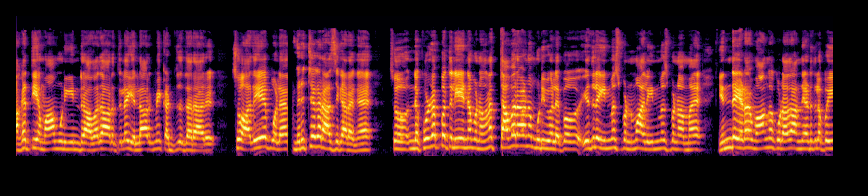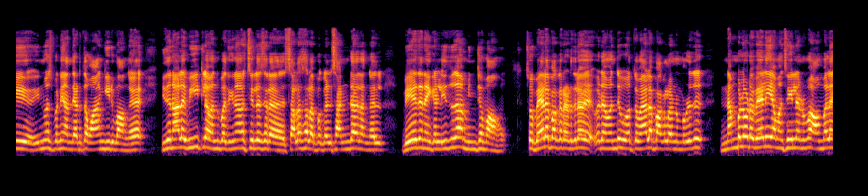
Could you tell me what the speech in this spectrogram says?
அகத்திய மாமுனின்ற அவதாரத்தில் எல்லாருக்குமே கற்று தராரு. ஸோ அதே போல் விருச்சக ராசிக்காரங்க ஸோ இந்த குழப்பத்திலேயே என்ன பண்ணுவாங்கன்னா தவறான முடிவுகளை இப்போ எதில் இன்வெஸ்ட் பண்ணுமோ அதில் இன்வெஸ்ட் பண்ணாமல் எந்த இடம் வாங்கக்கூடாதோ அந்த இடத்துல போய் இன்வெஸ்ட் பண்ணி அந்த இடத்த வாங்கிடுவாங்க. இதனால் வீட்டில் வந்து பார்த்திங்கன்னா சில சில சலசலப்புகள் சண்டலங்கள் வேதனைகள் இதுதான் மிஞ்சமாகும். ஸோ வேலை பார்க்குற இடத்துல வந்து ஒருத்தன் வேலை பார்க்கலன்னும் பொழுது நம்மளோட வேலையை அவன் செய்யலன்னு அவன் மேலே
